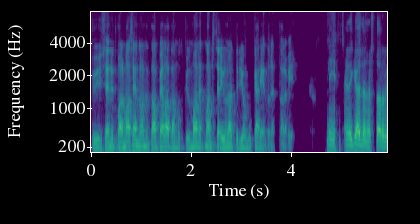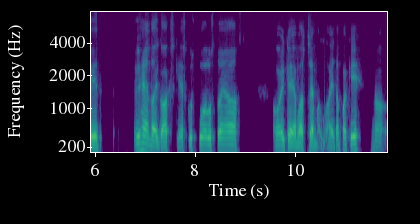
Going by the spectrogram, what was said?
kyllä se nyt varmaan sen annetaan pelata, mutta kyllä Man- Manchester United jonkun kärjen tuonne tarvii. Niin, eli käytännössä tarvit yhden tai kaksi keskuspuolustajaa, oikein ja vasemman laitapaki, no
